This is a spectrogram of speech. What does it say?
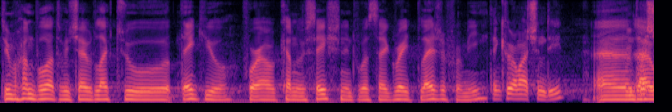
Timurkhan Bulatovich, I would like to thank you for our conversation. It was a great pleasure for me. Thank you very much indeed. And I,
